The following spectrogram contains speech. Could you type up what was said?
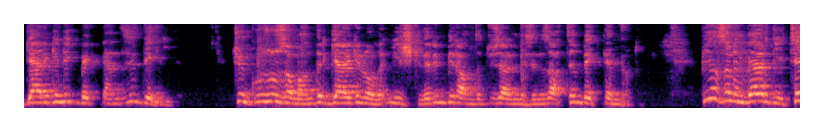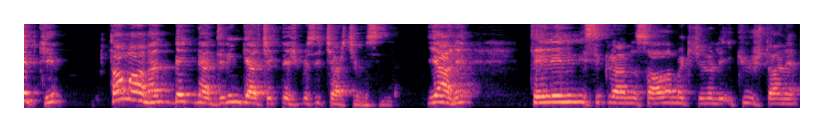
gerginlik beklentisi değildi. Çünkü uzun zamandır gergin olan ilişkilerin bir anda düzelmesini zaten beklemiyordu. Piyasanın verdiği tepki tamamen beklentinin gerçekleşmesi çerçevesinde. Yani TL'nin istikrarını sağlamak için öyle 2-3 tane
